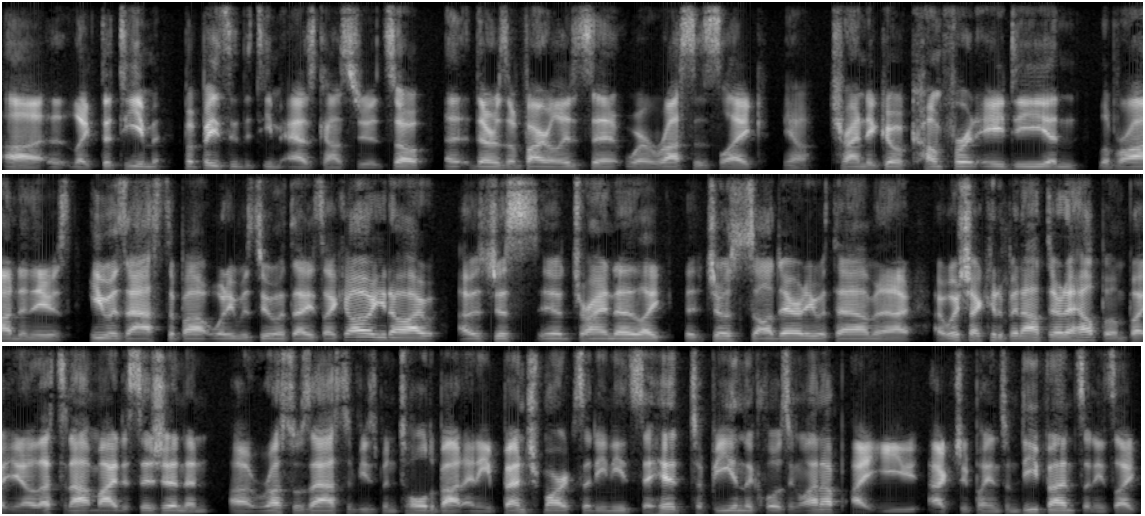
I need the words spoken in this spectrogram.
Uh like the team but basically the team as constituted. So uh, there was a viral incident where russ is like you know trying to go comfort ad and lebron and he was he was asked about what he was doing with that. He's like oh you know i i was just you know, trying to like show solidarity with them and i i wish I could have been out there to help him, but you know that's not my decision. And uh, Russ was asked if he's been told about any benchmarks that he needs to hit to be in the closing lineup, i.e., actually playing some defense. And he's like,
